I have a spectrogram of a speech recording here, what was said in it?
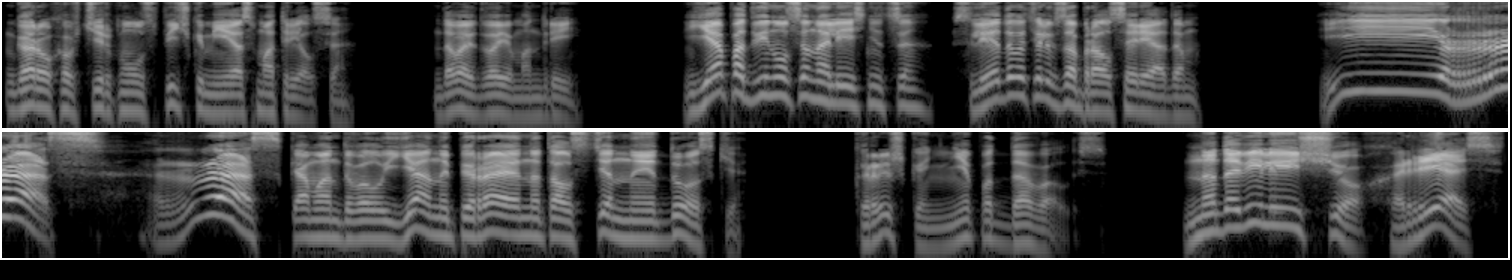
Горохов чиркнул спичками и осмотрелся. «Давай вдвоем, Андрей». Я подвинулся на лестнице. Следователь взобрался рядом. «И раз! Раз!» — командовал я, напирая на толстенные доски. Крышка не поддавалась. Надавили еще. Хрясь!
